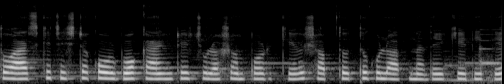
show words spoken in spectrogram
তো আজকে চেষ্টা করব কারেন্টের চুলা সম্পর্কে সব তথ্যগুলো আপনাদেরকে দিতে।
